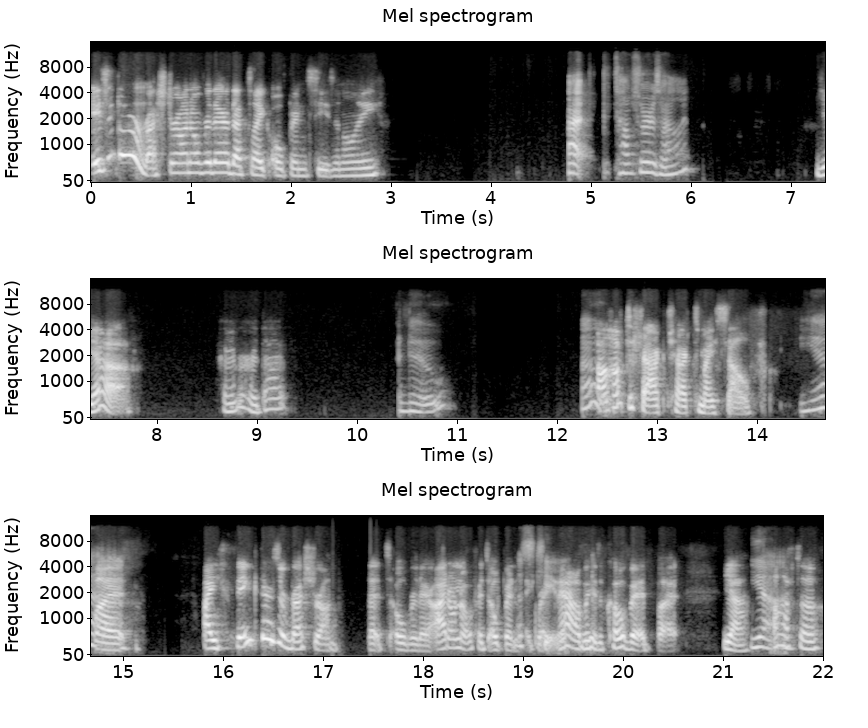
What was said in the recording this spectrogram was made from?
Isn't there a restaurant over there that's like open seasonally? At Tom Sawyer's Island? Yeah. Have you ever heard that? No. Oh, I'll have to fact check myself, yeah. but I think there's a restaurant that's over there. I don't know if it's open That's like right now because of COVID, but yeah, yeah. I'll have to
